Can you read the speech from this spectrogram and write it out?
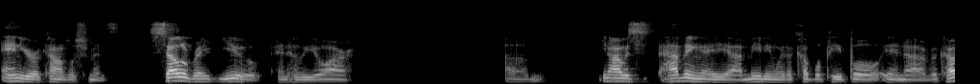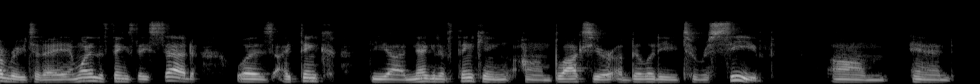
and your accomplishments. Celebrate you and who you are. Um, you know, I was having a uh, meeting with a couple people in uh, recovery today, and one of the things they said was, I think the uh, negative thinking um, blocks your ability to receive. Um, and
